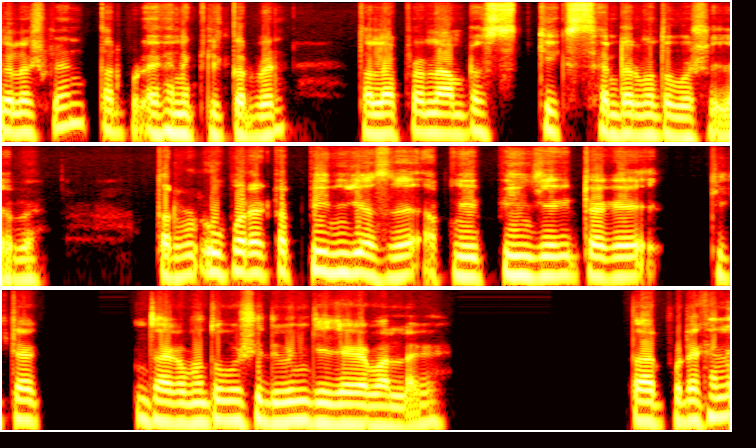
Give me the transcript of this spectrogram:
চলে আসবেন, তারপর এখানে ক্লিক করবেন, তাহলে আপনার নামটা ঠিক সেন্টার মতো বসে যাবে। তারপর উপরে একটা পিঞ্জি আছে, আপনি পিঞ্জিটাকে ঠিকঠাক জায়গা মতো বসে দেবেন, যে জায়গায় ভালো লাগে। তারপর এখানে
